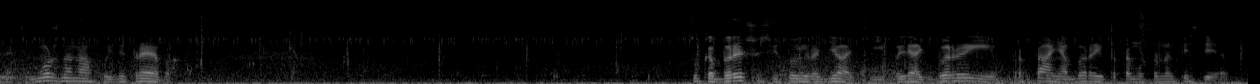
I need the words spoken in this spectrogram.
Блять, а можна нахуй, не треба. Сука, бери щось від тої радіації, блядь, бери, братаня, бери, потому що нам пиздец.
